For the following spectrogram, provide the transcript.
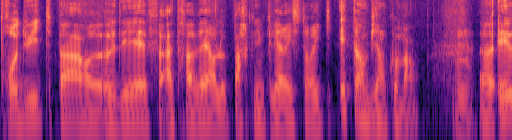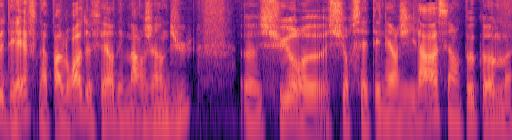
produite par EDF e à travers le parc nucléaire historique est un bien commun. Hmm. et EDF n'a pas le droit de faire des marges indues sur, sur cette énergie-là. C'est un peu comme euh,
